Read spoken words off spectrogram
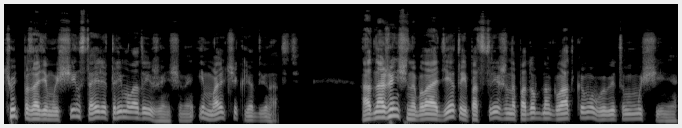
Чуть позади мужчин стояли три молодые женщины и мальчик лет двенадцати. Одна женщина была одета и подстрижена подобно гладкому вывитому мужчине,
